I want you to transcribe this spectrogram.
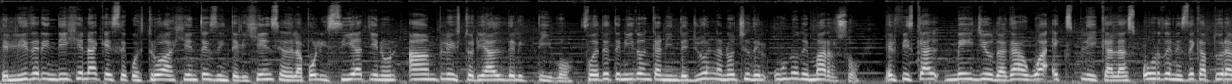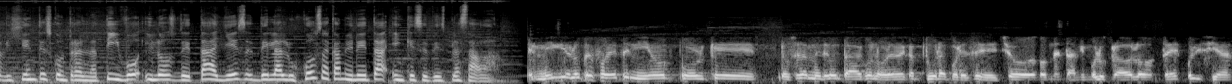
El líder indígena que secuestró a agentes de inteligencia de la policía tiene un amplio historial delictivo. Fue detenido en Canindeyú en la noche del 1 de marzo. El fiscal Meiji Udagawa explica las órdenes de captura vigentes contra el nativo y los detalles de la lujosa camioneta en que se desplazaba. Miguel López fue detenido porque no solamente contaba con orden de captura por ese hecho donde están involucrados los tres policías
